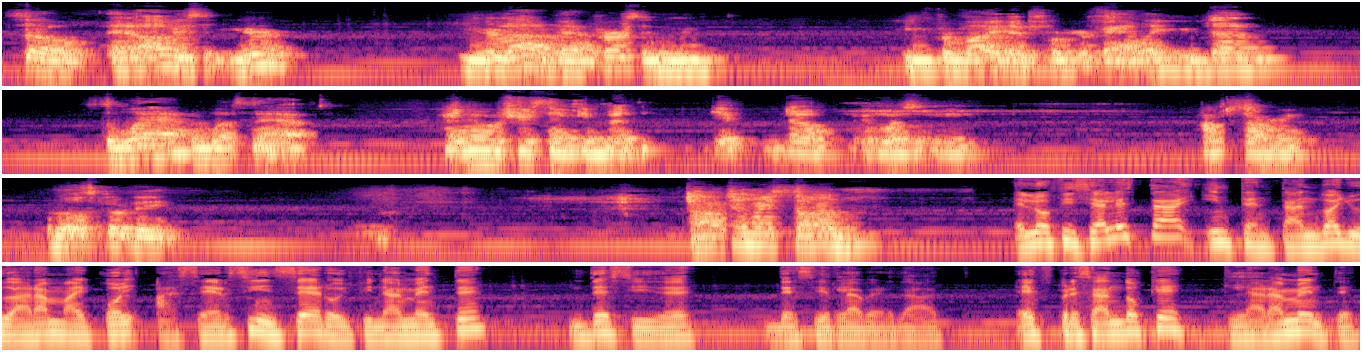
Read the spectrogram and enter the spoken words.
So, and obviously you're you're not a bad person. You you provided for your family. You've done. So what happened? What snapped? I know what you're thinking, but it, no, it wasn't me. I'm sorry. What else could it be? Talk to my son. El oficial está intentando ayudar a Michael a ser sincero y finalmente decide decir la verdad, expresando que claramente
